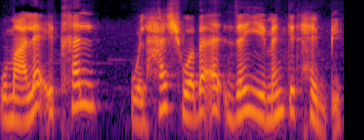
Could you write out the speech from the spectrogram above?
ومعلقة خل والحشوة بقى زي ما أنت تحبي.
